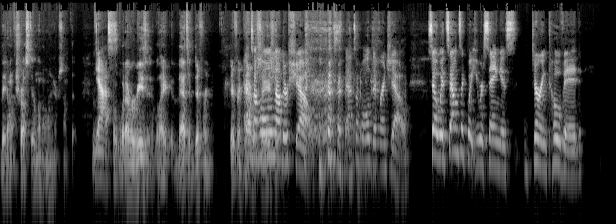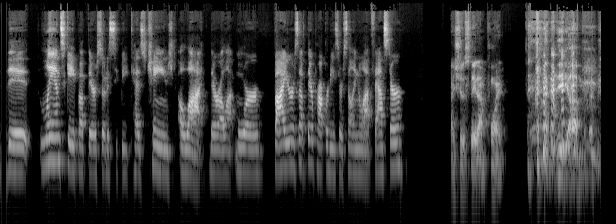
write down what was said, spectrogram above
they don't trust Illinois or something Yes. for whatever reason. Like that's a different different That's a whole nother show. That's, that's a whole different show. So it sounds like what you were saying is during COVID, the landscape up there, so to speak, has changed a lot. There are a lot more buyers up there. Properties are selling a lot faster. I should have stayed on point. The, um,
